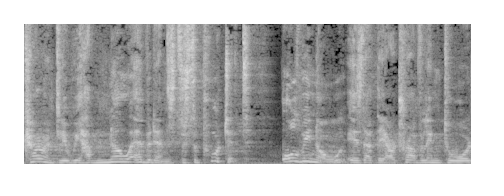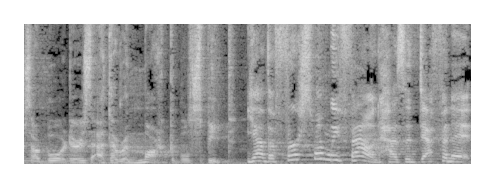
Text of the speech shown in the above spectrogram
currently we have no evidence to support it. All we know is that they are traveling towards our borders at a remarkable speed. Yeah, the first one we found has a definite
